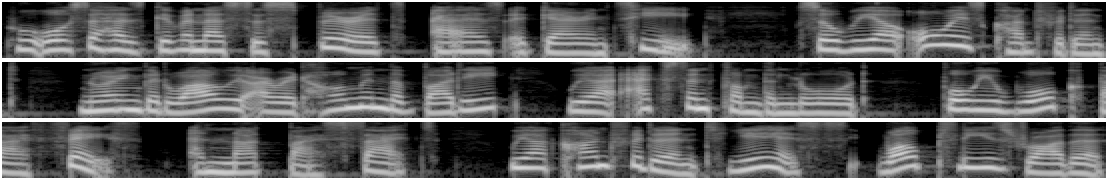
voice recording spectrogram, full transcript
who also has given us the Spirit as a guarantee. So we are always confident, knowing that while we are at home in the body, we are absent from the Lord, for we walk by faith and not by sight. We are confident, yes, well pleased rather,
